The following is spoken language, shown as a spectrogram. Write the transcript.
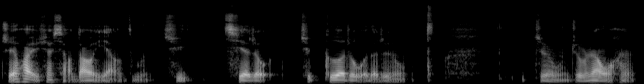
这些话语像小刀一样，怎么去切着、去割着我的这种、这种，就是让我很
